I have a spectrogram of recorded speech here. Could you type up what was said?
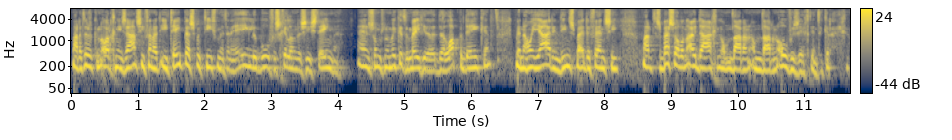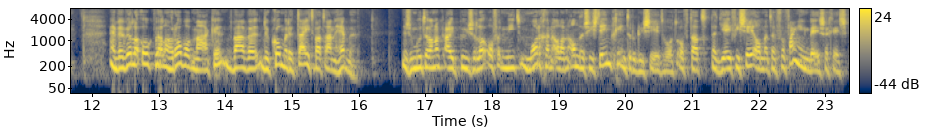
maar het is ook een organisatie vanuit IT-perspectief met een heleboel verschillende systemen. En soms noem ik het een beetje de, de lappendeken. Ik ben al een jaar in dienst bij Defensie, maar het is best wel een uitdaging om daar een, om daar een overzicht in te krijgen. En we willen ook wel een robot maken waar we de komende tijd wat aan hebben. Dus we moeten dan ook uitpuzzelen of er niet morgen al een ander systeem geïntroduceerd wordt. Of dat, dat JVC al met een vervanging bezig is.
